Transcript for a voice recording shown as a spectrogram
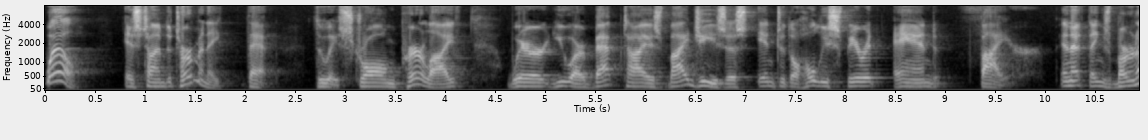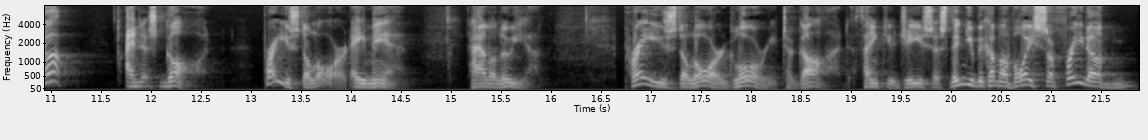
Well, it's time to terminate that through a strong prayer life where you are baptized by Jesus into the Holy Spirit and fire. And that thing's burn up and it's gone. Praise the Lord. Amen. Hallelujah. Praise the Lord. Glory to God. Thank you, Jesus. Then you become a voice of freedom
